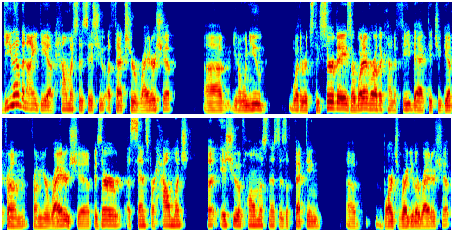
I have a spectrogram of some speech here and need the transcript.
do you have an idea of how much this issue affects your ridership? Uh, you know, when you whether it's through surveys or whatever other kind of feedback that you get from from your ridership, is there a sense for how much the issue of homelessness is affecting uh, BART's regular ridership?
